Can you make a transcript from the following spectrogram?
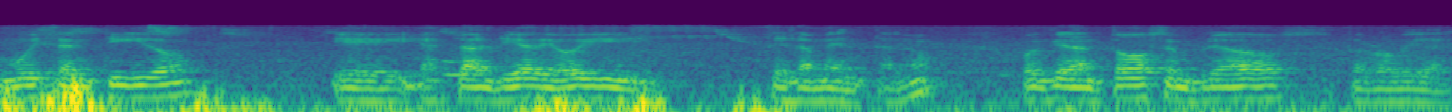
muy sentido eh, y hasta el día de hoy se lamenta, ¿no? porque eran todos empleados ferroviarios.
